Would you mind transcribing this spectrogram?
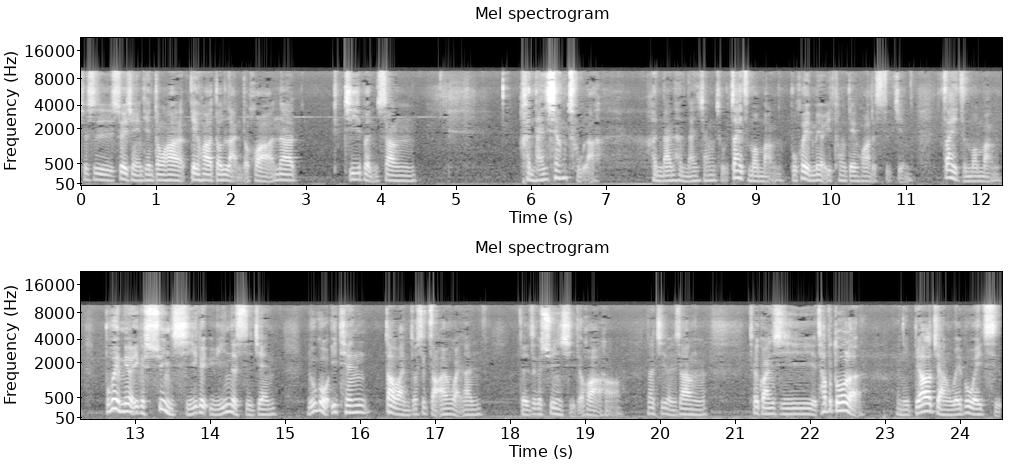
就是睡前一天电话电话都懒的话，那基本上。很难相处啦，很难很难相处。再怎么忙，不会没有一通电话的时间；再怎么忙，不会没有一个讯息、一个语音的时间。如果一天到晚都是早安晚安的这个讯息的话，哈，那基本上这关系也差不多了。你不要讲维不维持，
